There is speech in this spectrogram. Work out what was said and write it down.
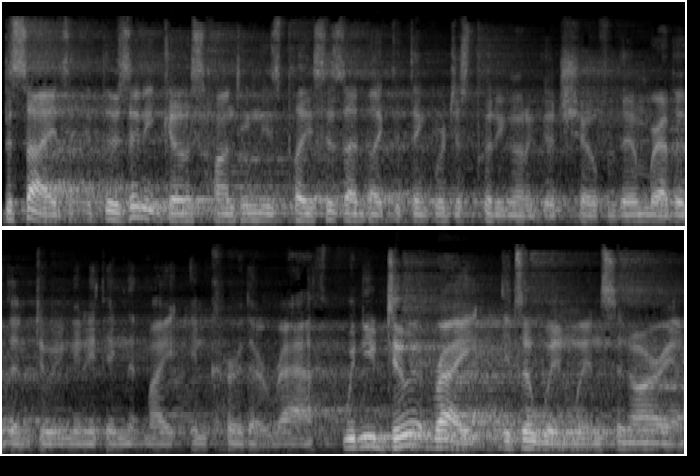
Besides, if there's any ghosts haunting these places, I'd like to think we're just putting on a good show for them rather than doing anything that might incur their wrath. When you do it right, it's a win win scenario.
